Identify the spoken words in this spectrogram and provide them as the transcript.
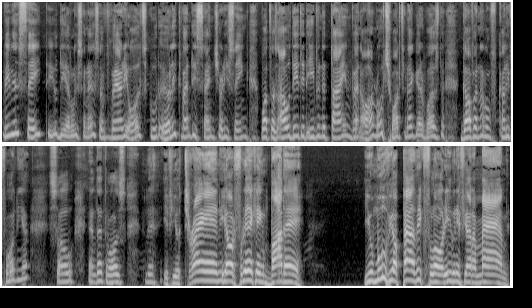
We will say to you, dear listeners, a very old school, early 20th century thing, what was outdated even the time when Arnold Schwarzenegger was the governor of California. So, and that was if you train your freaking body, you move your pelvic floor even if you're a man.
